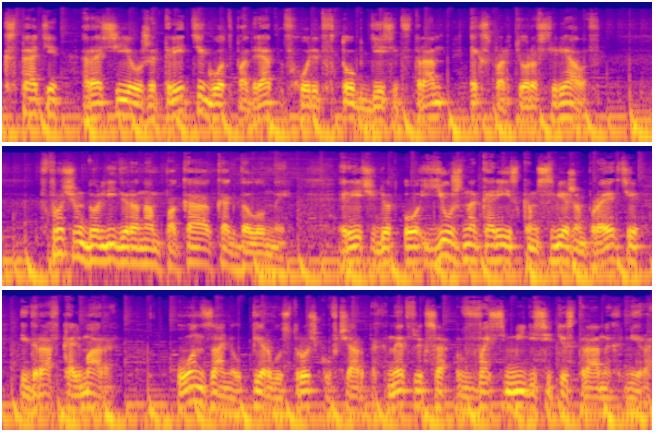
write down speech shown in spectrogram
Кстати, Россия уже третий год подряд входит в топ-10 стран экспортеров сериалов. Впрочем, до лидера нам пока как до Луны. Речь идет о южнокорейском свежем проекте «Игра в кальмара». Он занял первую строчку в чартах Netflix в 80 странах мира.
